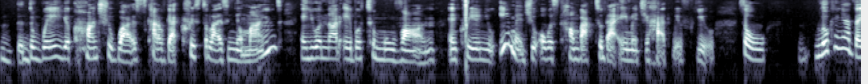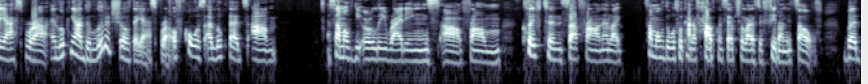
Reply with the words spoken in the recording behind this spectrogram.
the, the way your country was kind of got crystallized in your mind and you are not able to move on and create a new image you always come back to that image you had with you. So looking at diaspora and looking at the literature of diaspora of course i looked at um, some of the early writings uh, from clifton Safran, and like some of those who kind of help conceptualize the field on itself. But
